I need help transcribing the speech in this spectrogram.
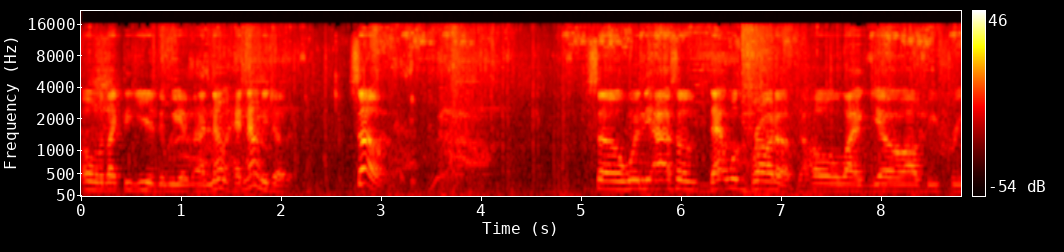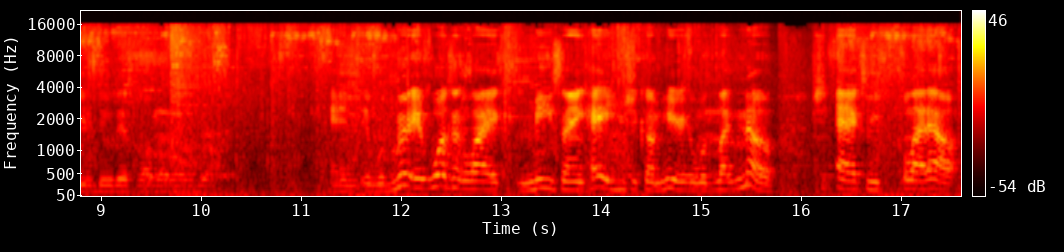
over like the years that we have uh, known, had known each other. So, so when the uh, so that was brought up, the whole like, yo, I'll be free to do this, blah blah blah blah. And it was it wasn't like me saying, hey, you should come here. It was like, no. She asked me flat out,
